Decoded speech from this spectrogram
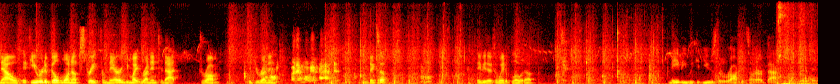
now, if you were to build one up straight from there, you might run into that drum. Did you run in? But then we'll get past it. You think so? Maybe there's a way to blow it up. Maybe we could use the rockets on our back to get rid of it.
